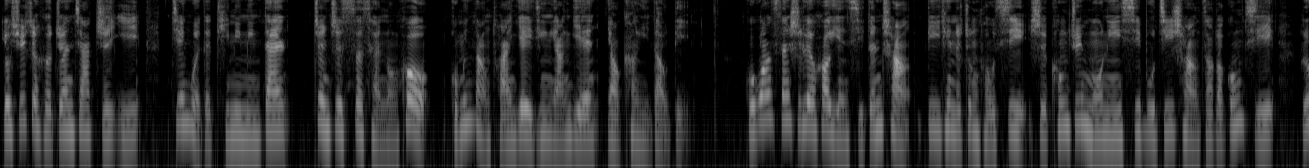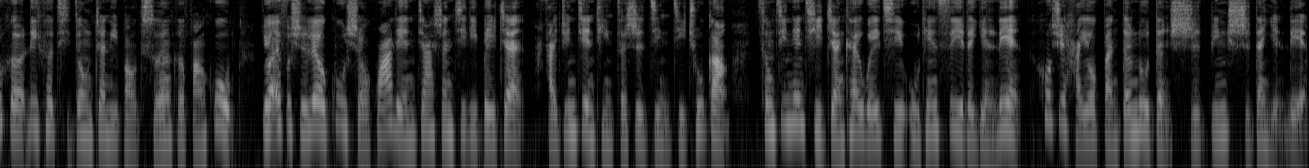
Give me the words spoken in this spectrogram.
有学者和专家质疑监委的提名名单政治色彩浓厚，国民党团也已经扬言要抗议到底。国光三十六号演习登场，第一天的重头戏是空军模拟西部机场遭到攻击，如何立刻启动战力保存和防护？由 F 十六固守花莲加山基地备战，海军舰艇则是紧急出港，从今天起展开为期五天四夜的演练，后续还有反登陆等实兵实弹演练。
